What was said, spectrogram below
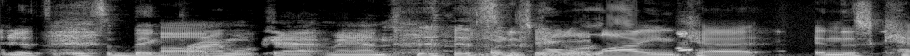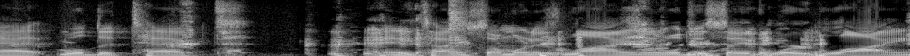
It's it's a big Um, primal cat, man. it's but it's called one. a lying cat, and this cat will detect anytime someone is lying, it will just say the word lying,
